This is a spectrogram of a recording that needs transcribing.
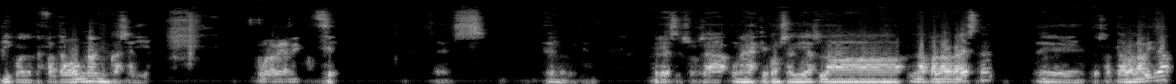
y cuando te faltaba una nunca salía. Como la vea misma. Sí. Es, es lo que. Pero es eso, o sea, una vez que conseguías la, la palabra esta, eh, te saltaba la vida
